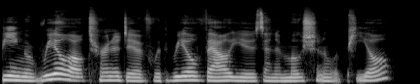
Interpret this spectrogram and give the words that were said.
being a real alternative with real values and emotional appeal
